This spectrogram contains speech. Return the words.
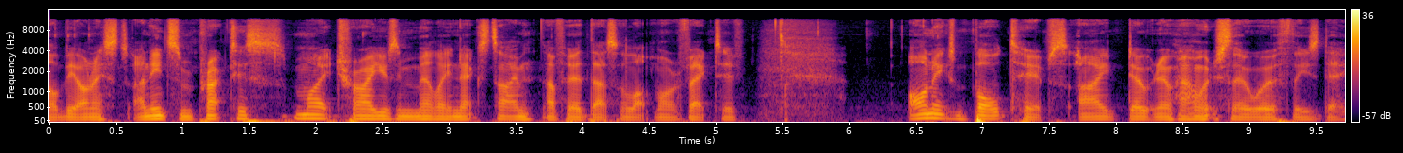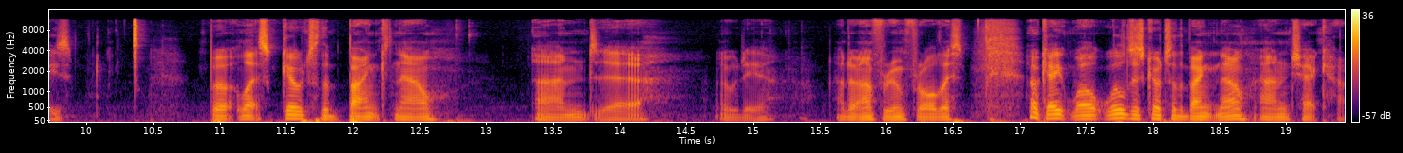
I'll be honest. I need some practice. Might try using melee next time. I've heard that's a lot more effective. Onyx bolt tips. I don't know how much they're worth these days. But let's go to the bank now. And, uh, oh dear. I don't have room for all this. Okay, well, we'll just go to the bank now and check how,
